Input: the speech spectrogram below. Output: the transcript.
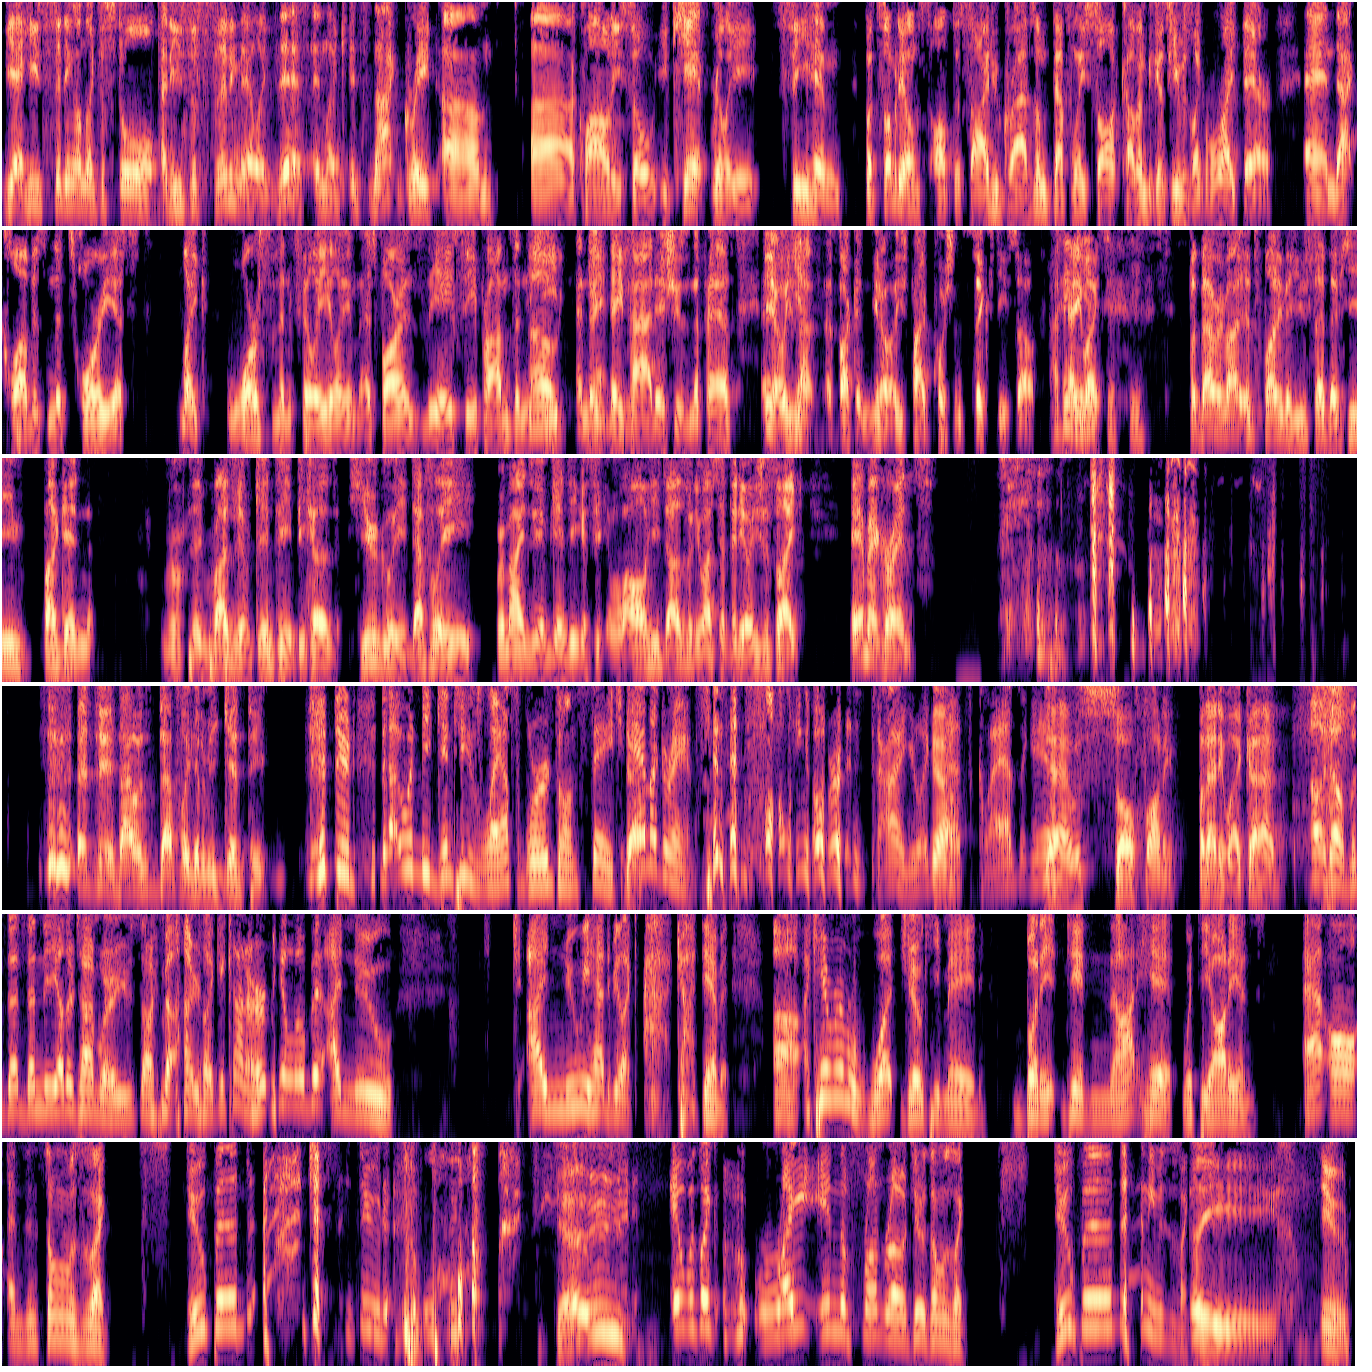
yeah, he's sitting on like the stool and he's just sitting there like this, and like it's not great um uh quality, so you can't really see him. But somebody on off the side who grabs him definitely saw it coming because he was like right there. And that club is notorious, like worse than Philly Helium as far as the AC problems and the Oh, heat. And they, yeah, they've had issues in the past. And, you know, he's Yeah. not a fucking, you know, he's probably pushing sixty. So I think Anyway. he is sixty. but that remind, it's funny that you said that he fucking it reminds me of Ginty because Hughley definitely reminds me of Ginty because all he does when you watch that video, he's just like immigrants. and dude, that was definitely going to be Ginty. Dude, that would be Ginty's last words on stage. Yeah. Immigrants, and then falling over and dying. You're like, Yeah. that's classic. him. Yeah, it was so funny. But anyway, go ahead. Oh no, but then, then the other time where you was talking about how you're like, it kind of hurt me a little bit. I knew, I knew he had to be like, ah, god damn it. Uh, I can't remember what joke he made, but it did not hit with the audience at all. And then someone was like, stupid, just dude, what? Yay. it was like right in the front row too. Someone was like, stupid, and he was just like, Hey. dude.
